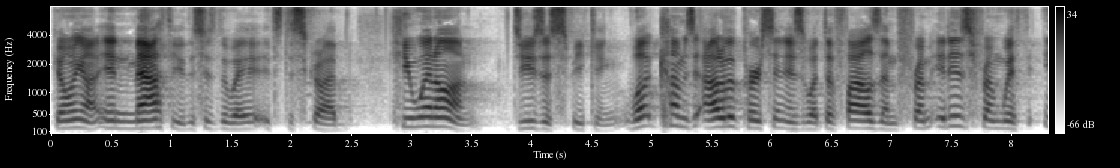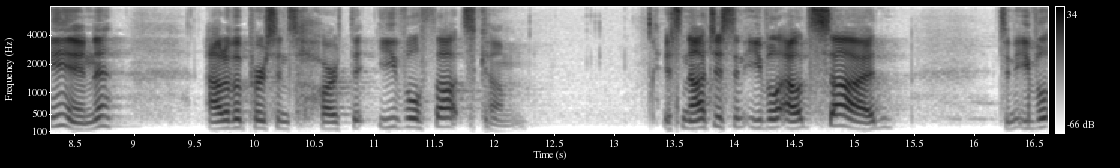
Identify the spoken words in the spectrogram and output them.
Going on, in Matthew, this is the way it's described. He went on, Jesus speaking, What comes out of a person is what defiles them. From it is from within, out of a person's heart, that evil thoughts come. It's not just an evil outside, it's an evil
